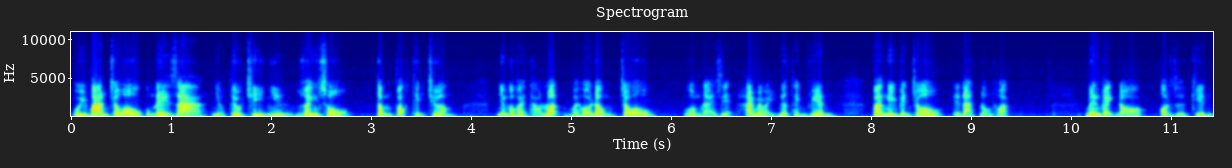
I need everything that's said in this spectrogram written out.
Ủy ban châu Âu cũng đề ra nhiều tiêu chí như doanh số, tầm vóc thị trường, nhưng còn phải thảo luận với Hội đồng châu Âu gồm đại diện 27 nước thành viên và Nghị viện châu Âu để đạt đồng thuận. Bên cạnh đó còn dự kiến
